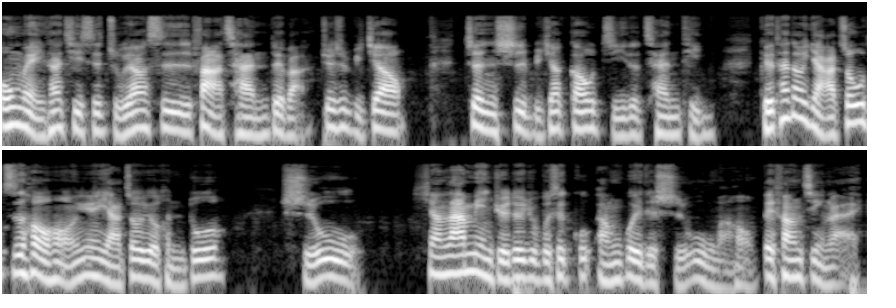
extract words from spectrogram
欧美，它其实主要是法餐，对吧？就是比较正式、比较高级的餐厅。可是它到亚洲之后，哈，因为亚洲有很多食物，像拉面绝对就不是昂贵的食物嘛，哈，被放进来。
